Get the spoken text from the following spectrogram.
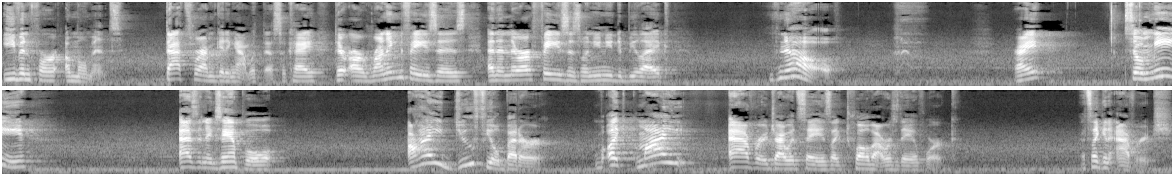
even for a moment. That's where I'm getting at with this, okay? There are running phases, and then there are phases when you need to be like, no. right? So, me, as an example, I do feel better. Like, my average, I would say, is like 12 hours a day of work. That's like an average.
